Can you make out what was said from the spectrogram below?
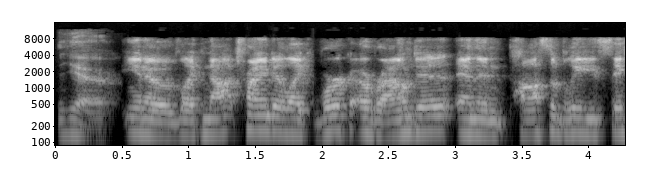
Yeah. you know like not trying to like work around it and then possibly say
